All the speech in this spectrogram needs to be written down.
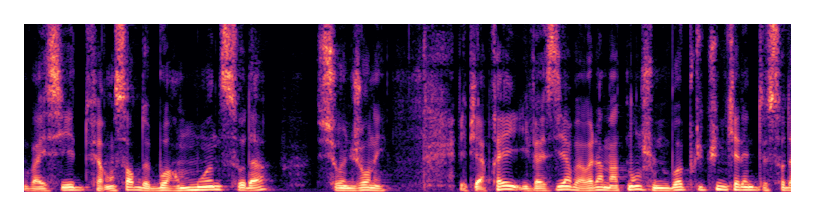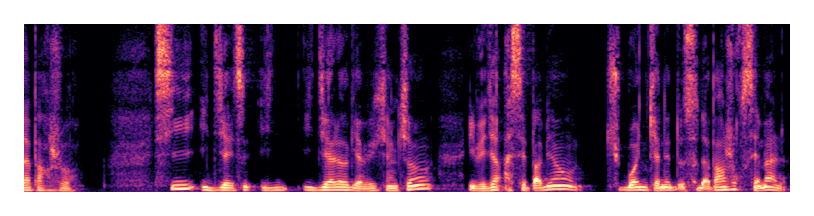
on va essayer de faire en sorte de boire moins de soda sur une journée. Et puis après, il va se dire bah voilà, maintenant je ne bois plus qu'une canette de soda par jour. Si il, dialogue avec quelqu'un, il va dire ah c'est pas bien, tu bois une canette de soda par jour, c'est mal.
